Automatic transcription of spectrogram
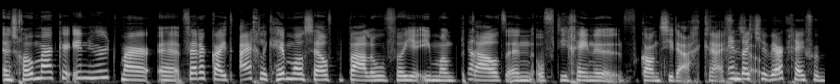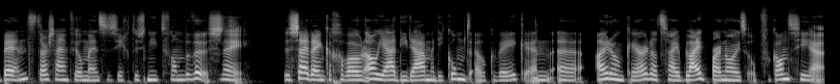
een schoonmaker inhuurt. Maar eh, verder kan je het eigenlijk helemaal zelf bepalen hoeveel je iemand betaalt en of diegene vakantiedagen krijgt. En dat zo. je werkgever bent, daar zijn veel mensen zich dus niet van bewust. Nee. Dus zij denken gewoon, oh ja, die dame die komt elke week. En eh, I don't care dat zij blijkbaar nooit op vakantie... Ja.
